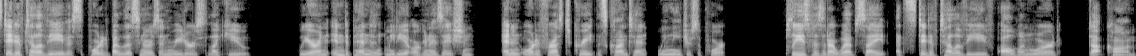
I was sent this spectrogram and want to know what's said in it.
State of Tel Aviv is supported by listeners and readers like you. We are an independent media organization, and in order for us to create this content, we need your support please visit our website at stateoftelaviv, all one word, dot com.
